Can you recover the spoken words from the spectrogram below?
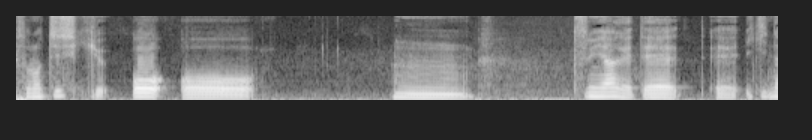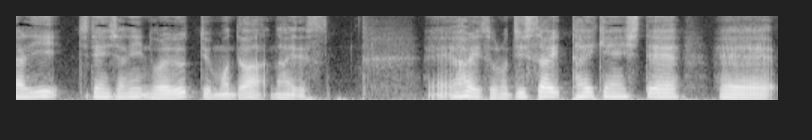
その知識を、うん、積み上げて、えー、いきなり自転車に乗れるっていうもんではないです。えー、やはりその実際体験して、え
